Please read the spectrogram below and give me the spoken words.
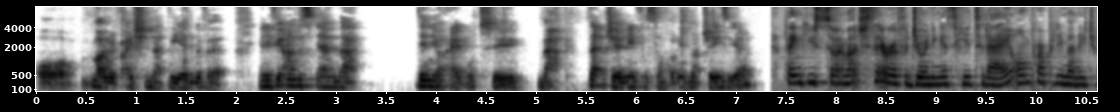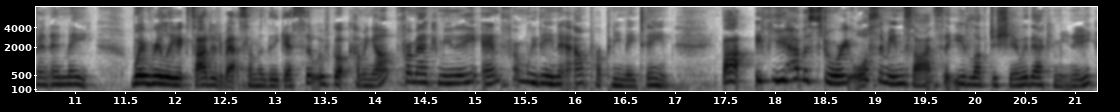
or motivation at the end of it. And if you understand that, then you're able to map that journey for somebody much easier. Thank you so much, Sarah, for joining us here today on Property Management and Me. We're really excited about some of the guests that we've got coming up from our community and from within our PropertyMe team. But if you have a story or some insights that you'd love to share with our community,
